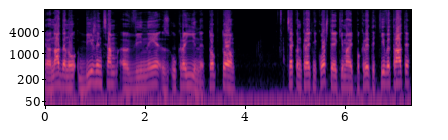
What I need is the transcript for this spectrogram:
е, надану біженцям е, війни з України. Тобто. Це конкретні кошти, які мають покрити ті витрати,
